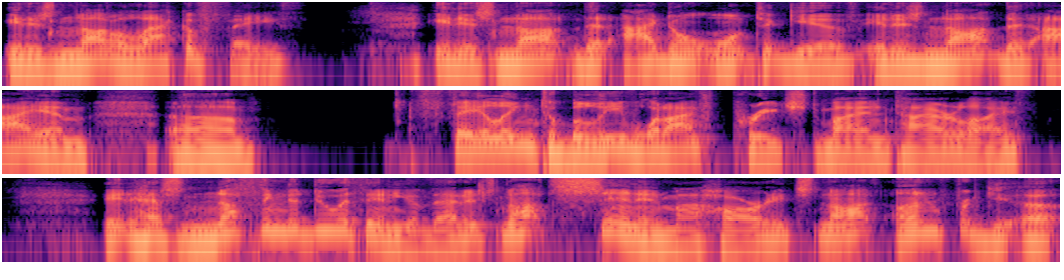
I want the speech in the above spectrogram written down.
It is not a lack of faith. It is not that I don't want to give. It is not that I am uh, failing to believe what I've preached my entire life. It has nothing to do with any of that. It's not sin in my heart. It's not unforgi- uh,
